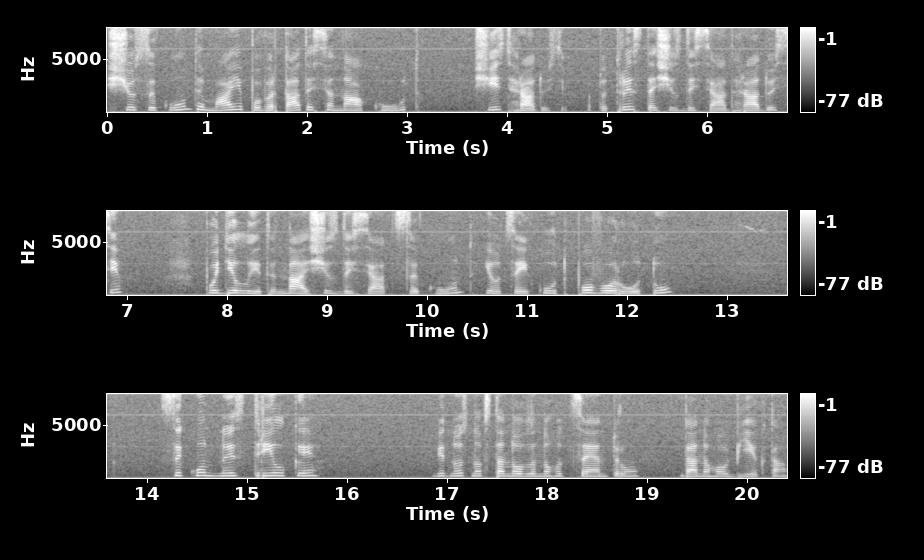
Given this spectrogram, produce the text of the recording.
щосекунди має повертатися на кут 6 градусів, тобто 360 градусів поділити на 60 секунд, і оцей кут повороту секундної стрілки відносно встановленого центру даного об'єкта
